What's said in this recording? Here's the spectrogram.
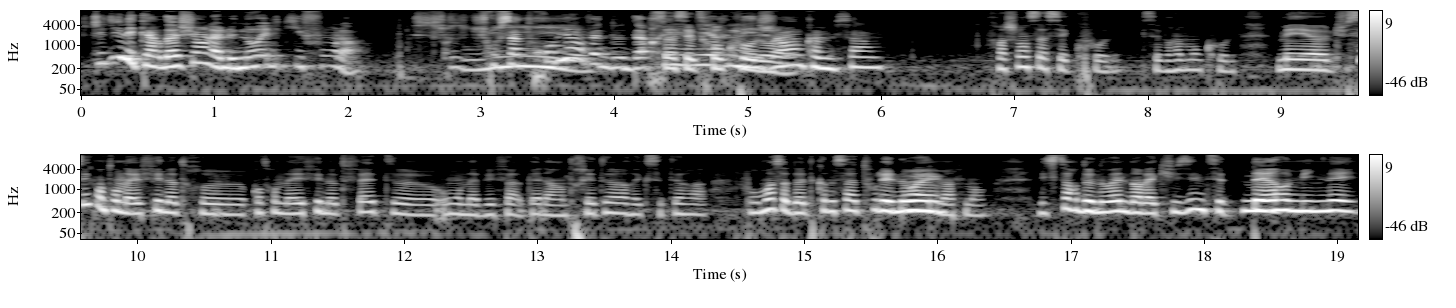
Je t'ai dit, les Kardashians, là, le Noël qu'ils font, là. Je, trouve ça trop bien, en fait, de réunir les gens comme ça. Franchement, ça c'est cool, c'est vraiment cool. Mais euh, tu sais, quand on avait fait notre, euh, quand on avait fait notre fête, euh, on avait fait appel à un traiteur, etc. Pour moi, ça doit être comme ça tous les Noëls maintenant. L'histoire de Noël dans la cuisine, c'est terminé.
